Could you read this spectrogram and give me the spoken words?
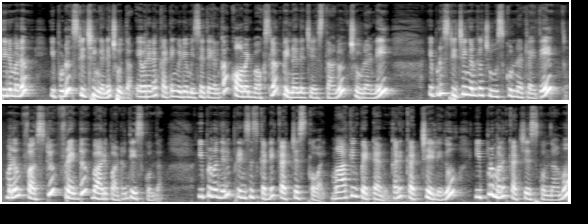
దీన్ని మనం ఇప్పుడు స్టిచ్చింగ్ అనేది చూద్దాం. ఎవరైనా కటింగ్ వీడియో మిస్ అయితే కనుక కామెంట్ బాక్స్లో పిన్ అనేది చేస్తాను. చూడండి. ఇప్పుడు స్టిచ్చింగ్ కనుక చూసుకున్నట్లయితే మనం ఫస్ట్ ఫ్రంట్ బాడీ పార్ట్ని తీసుకుందాం. ఇప్పుడు మనం దీన్ని ప్రిన్సెస్ కట్ని కట్ చేసుకోవాలి. మార్కింగ్ పెట్టాను కానీ కట్ చేయలేదు. ఇప్పుడు మనం కట్ చేసుకుందాము.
